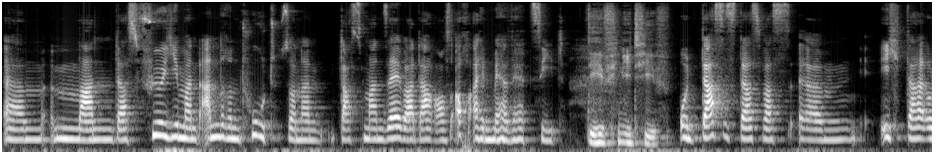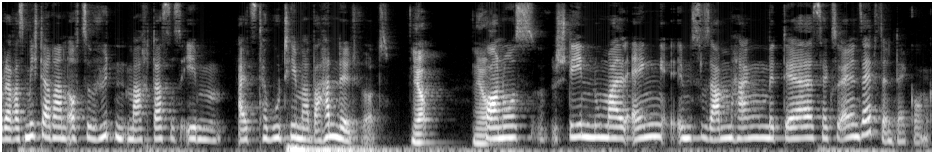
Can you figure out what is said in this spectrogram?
ähm, man das für jemand anderen tut, sondern dass man selber daraus auch einen Mehrwert zieht. Definitiv. Und das ist das, was ähm, ich da oder was mich daran oft so wütend macht, dass es eben als Tabuthema behandelt wird. Ja. Ja. Pornos stehen nun mal eng im Zusammenhang mit der sexuellen Selbstentdeckung.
